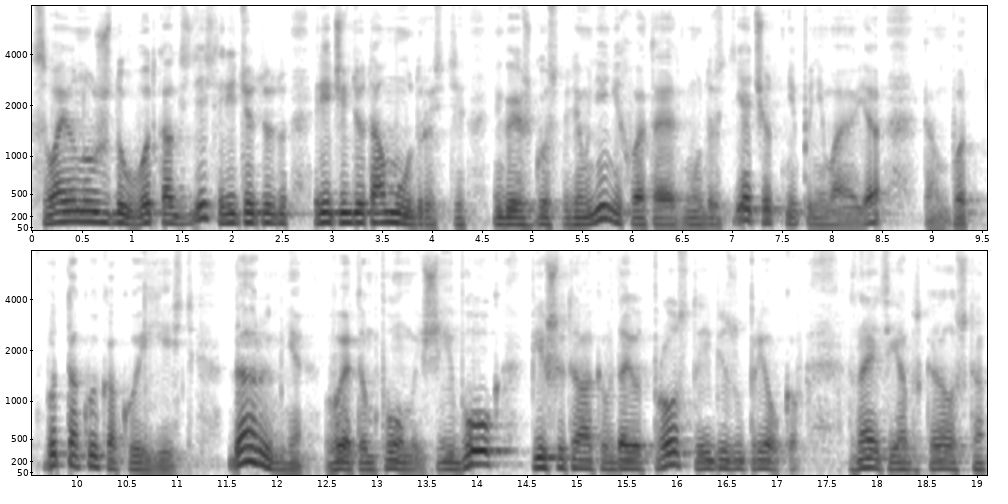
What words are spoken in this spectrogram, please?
свою нужду. Вот как здесь речь идет, речь идет о мудрости. И говоришь, Господи, мне не хватает мудрости, я что-то не понимаю, я там вот, вот такой, какой есть. Даруй мне в этом помощь. И Бог, пишет Иаков, дает просто и без упреков. Знаете, я бы сказал, что,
